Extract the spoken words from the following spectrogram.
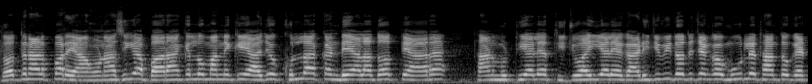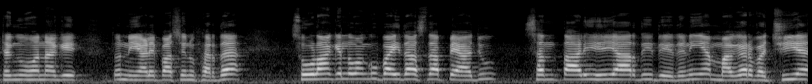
ਦੁੱਧ ਨਾਲ ਭਰਿਆ ਹੋਣਾ ਸੀਗਾ 12 ਕਿਲੋ ਮੰਨ ਕੇ ਆ ਜਾਓ ਖੁੱਲਾ ਕੰਡੇ ਵਾਲਾ ਦੁੱਧ ਤਿਆਰ ਹੈ, ਥਾਣ ਮੁੱਠੀ ਵਾਲੇ, ਹੱਥੀ ਚੁਆਈ ਵਾਲੇ ਗਾੜੀ 'ਚ ਵੀ ਦੁੱਧ ਚੰਗਾ ਮੂਰਲੇ ਥਾਂ ਤੋਂ ਗੱਠੰਗ ਹੋਣ ਅਗੇ, ਧੁੰਨੀ ਵਾਲੇ ਪਾਸੇ ਨੂੰ ਫਿਰਦਾ 16 ਕਿਲੋ ਵਾਂਗੂ ਬਾਈ ਦੱਸਦਾ ਪਿਆਜੂ 47000 ਦੀ ਦੇ ਦੇਣੀ ਹੈ, ਮਗਰ ਵੱਛੀ ਹੈ,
